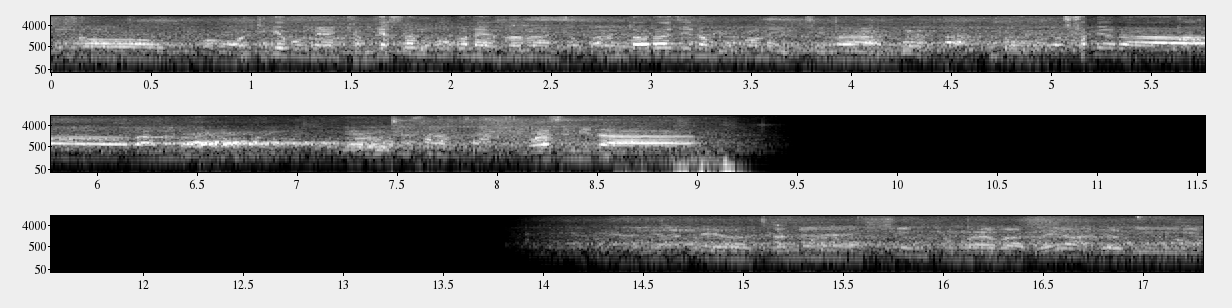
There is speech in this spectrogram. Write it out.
그래서 뭐 어떻게 보면 경제성 부분에서는 조금 떨어지는 부분은 있지만 또 차별화라는 부분도 있고. 고맙습니다. 안녕하세요. 저는 신동우라고 하고요. 여기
